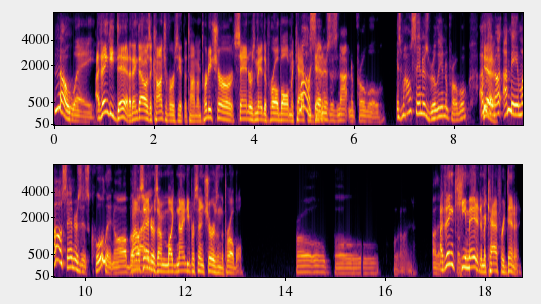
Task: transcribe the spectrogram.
no way. I think he did. I think that was a controversy at the time. I'm pretty sure Sanders made the Pro Bowl, McCaffrey Miles didn't. Sanders is not in the Pro Bowl. Is Miles Sanders really in the Pro Bowl? I Yeah. mean, I, I mean, Miles Sanders is cool and all, but Miles like, Sanders, I'm like 90% sure is in the Pro Bowl. Pro Bowl. Hold on. Oh, I think he made it and. McCaffrey didn't.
